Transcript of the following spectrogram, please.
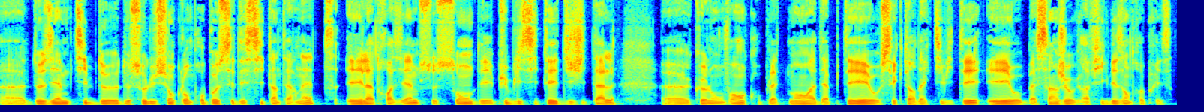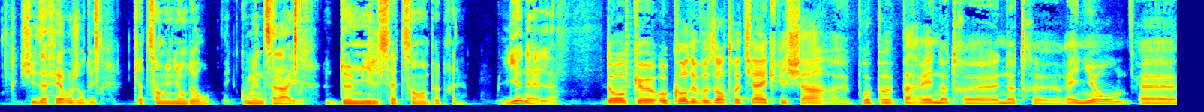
Euh, deuxième type de, de solution que l'on propose, c'est des sites internet. Et la troisième, ce sont des publicités digitales euh, que l'on vend complètement adaptées au secteur d'activité et au bassin géographique des entreprises. Chiffre d'affaires aujourd'hui? 400 millions d'euros. Et combien de salariés? 2700 à peu près. Lionel donc, euh, au cours de vos entretiens avec Richard, euh, pour préparer notre, euh, notre réunion, euh,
